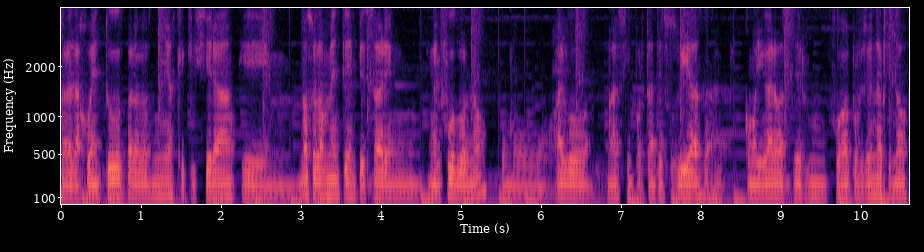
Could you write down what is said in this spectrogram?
para la juventud, para los niños que quisieran eh, no solamente empezar en, el fútbol, ¿no? Como algo más importante en sus vidas, como llegar a ser un jugador profesional, sino,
